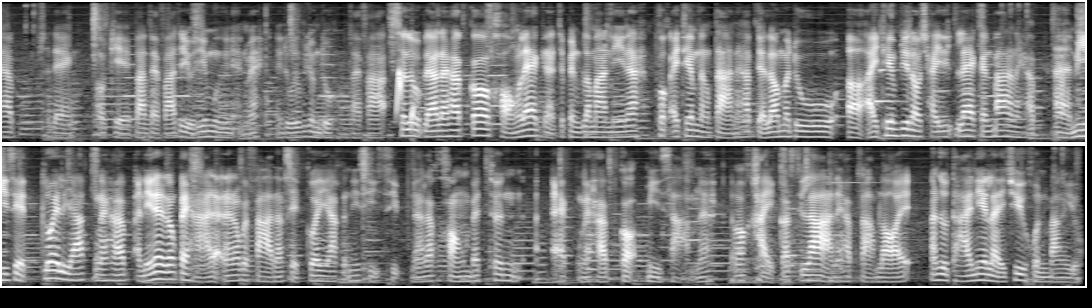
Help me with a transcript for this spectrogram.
นะครับ แสดงโอเคตาลสายฟ้าจะอยู่ที่มือเนี่ยเห็นไหมให้ดูท่านผู้ชมดูสายฟ้า สรุปแล้วนะครับก็ของแรกเนี่ยจะเป็นประมาณนี้นะพวกไอเทมต่างๆนะครับเดี๋ยวเรามาดูเอ่อไอเทมที่เราใช้แลกกันบ้างนะครับอ่ามีเศษกล้วยยักษ์นะครับอันนี้น่าจะต้องไปหาแหละน่าจะต้องไปฟาร์มนะเศษกล้วยยักษ์อันนี้ 40นะแล้วของ Battle Axe นะครับก็มี 3 นะ แล้วก็ไข่ก็ซิล่านะครับ300 อันสุดท้ายนี่อะไรชื่อคนบังอยู่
